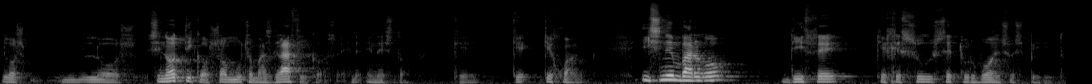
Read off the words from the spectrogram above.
Los, los, sinópticos son mucho más gráficos en, esto que, Juan. Y sin embargo, dice que Jesús se turbó en su espíritu.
